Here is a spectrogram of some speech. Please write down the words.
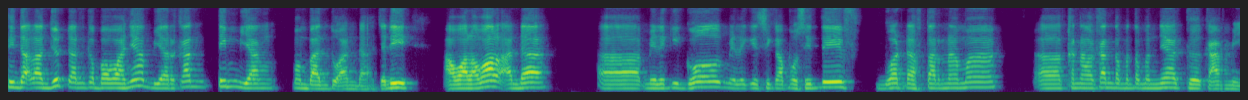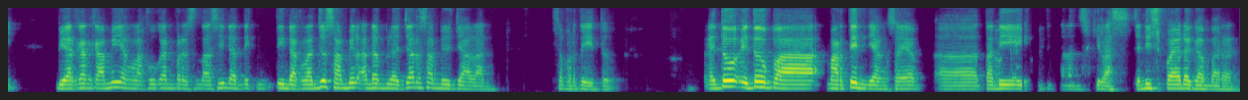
tindak lanjut dan ke bawahnya biarkan tim yang membantu Anda. Jadi awal-awal Anda eh, miliki goal, miliki sikap positif, buat daftar nama, eh, kenalkan teman-temannya ke kami biarkan kami yang lakukan presentasi dan tindak lanjut sambil Anda belajar sambil jalan. Seperti itu. Nah, itu itu Pak Martin yang saya uh, tadi jalan sekilas. Jadi supaya ada gambaran.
